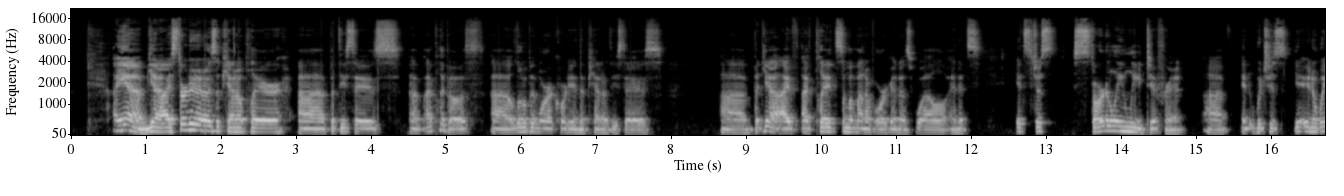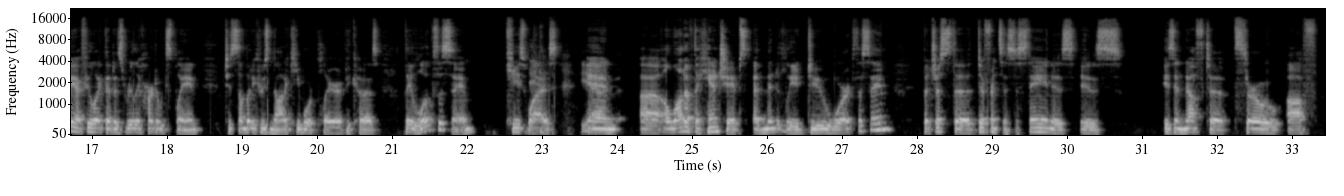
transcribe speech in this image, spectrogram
I am. Yeah, I started out as a piano player, uh, but these days um, I play both. Uh, a little bit more accordion than piano these days. Um, but yeah, I've I've played some amount of organ as well, and it's it's just startlingly different. Uh, and which is in a way I feel like that is really hard to explain to somebody who's not a keyboard player because they look the same keys wise, Yeah. and uh, a lot of the hand shapes admittedly do work the same but just the difference in sustain is is is enough to throw off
